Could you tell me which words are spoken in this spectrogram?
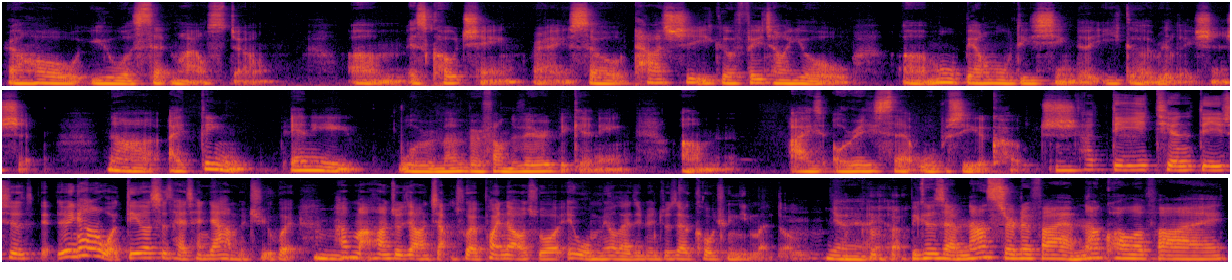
然后 you will set milestone。Um, is coaching, right? So 它是一个非常有 呃目标目的性的一个 relationship。那 I think Annie will remember from the very beginning. Um, I already said 我不是一个 coach。他第一天第一次，应该是我第二次才参加他们聚会，他马上就这样讲出来，point out 说：“哎，我没有来这边，就是在 coaching 你们的。” Yeah, yeah, yeah. Because I'm not certified, I'm not qualified.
